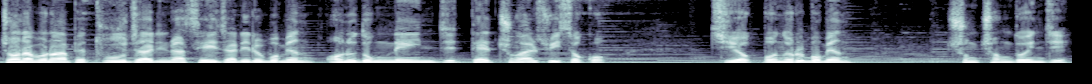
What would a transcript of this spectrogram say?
전화번호 앞에 두 자리나 세 자리를 보면 어느 동네인지 대충 알 수 있었고 지역번호를 보면 충청도인지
